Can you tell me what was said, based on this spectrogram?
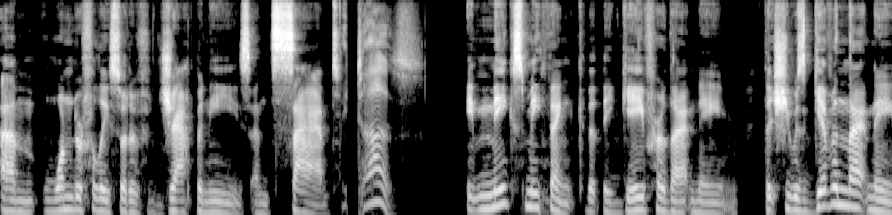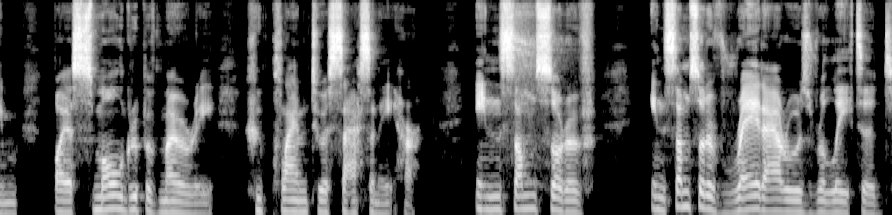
um, wonderfully sort of Japanese and sad. It does. It makes me think that they gave her that name, that she was given that name by a small group of Maori who planned to assassinate her in some sort of in some sort of red arrows related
